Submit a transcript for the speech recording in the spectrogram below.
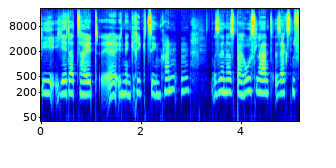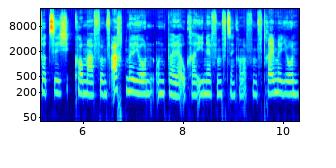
die jederzeit äh, in den Krieg ziehen könnten sind es bei Russland 46,58 Millionen und bei der Ukraine 15,53 Millionen.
